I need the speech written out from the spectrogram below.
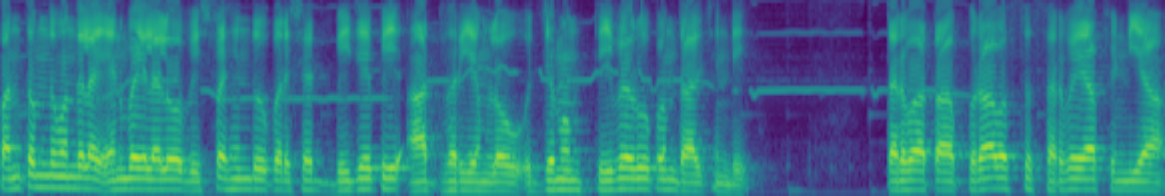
పంతొమ్మిది వందల ఎనభైలలో విశ్వ హిందూ పరిషత్ బీజేపీ ఆధ్వర్యంలో ఉద్యమం తీవ్ర రూపం దాల్చింది. తర్వాత పురావస్తు సర్వే ఆఫ్ ఇండియా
